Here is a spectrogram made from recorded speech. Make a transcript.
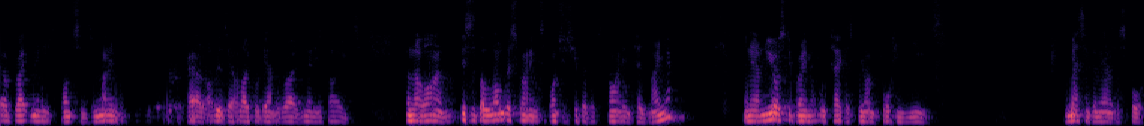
our great many sponsors. And one in particular we're very proud of is our local down the road, and that is Boag's. And the Lion. This is the longest running sponsorship of its kind in Tasmania. And our newest agreement will take us beyond 40 years. Massive amount of the sport.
